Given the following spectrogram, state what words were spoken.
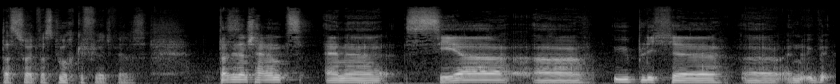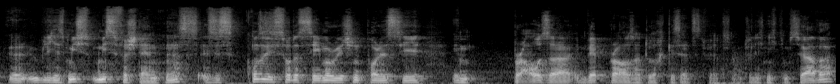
dass so etwas durchgeführt wird? Das ist anscheinend eine sehr äh, übliche, äh, ein, ein, übliches Miss Missverständnis. Es ist grundsätzlich so, dass Same Origin Policy im Browser, im Webbrowser durchgesetzt wird. Natürlich nicht im Server.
